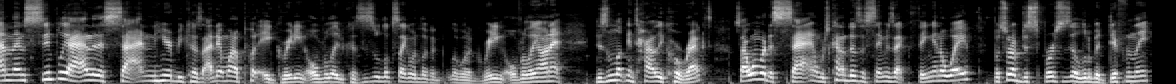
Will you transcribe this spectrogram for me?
And then simply I added a satin here because I didn't want to put a gradient overlay because this looks like it would look, look a gradient overlay on it. Doesn't look entirely correct. So I went with a satin, which kind of does the same exact thing in a way, but sort of disperses it a little bit differently.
